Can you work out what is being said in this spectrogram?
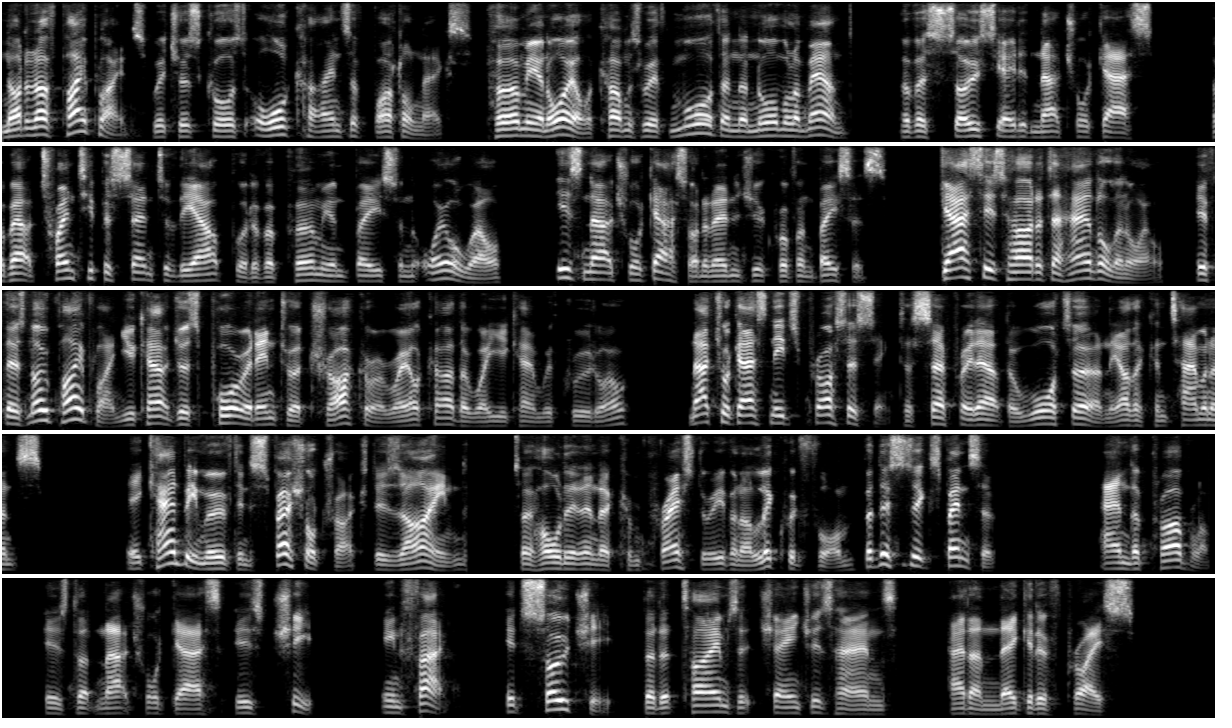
Not enough pipelines, which has caused all kinds of bottlenecks. Permian oil comes with more than the normal amount of associated natural gas about 20% of the output of a Permian Basin oil well is natural gas on an energy equivalent basis. Gas is harder to handle than oil. If there's no pipeline, you can't just pour it into a truck or a rail car the way you can with crude oil. Natural gas needs processing to separate out the water and the other contaminants. It can be moved in special trucks designed to hold it in a compressed or even a liquid form, but this is expensive. And the problem is that natural gas is cheap. In fact, it's so cheap that at times it changes hands at a negative price.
